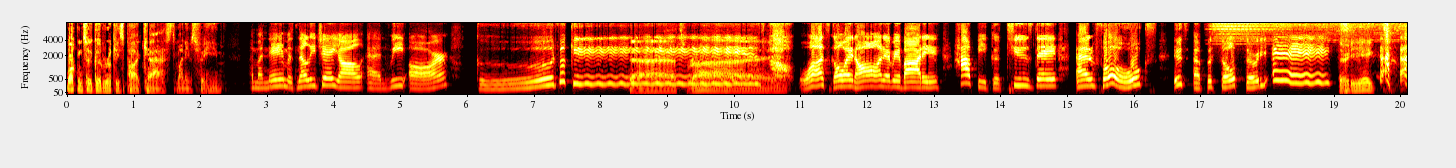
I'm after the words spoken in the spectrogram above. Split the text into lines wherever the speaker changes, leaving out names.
Welcome to the Good Rookies podcast. My name is Fahim.
And my name is Nelly J, y'all, and we are Good Rookies.
That's right.
What's going on, everybody? Happy Good Tuesday. And folks, it's episode 38.
38.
